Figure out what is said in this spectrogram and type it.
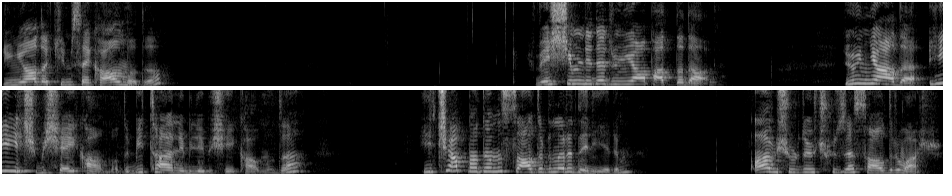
Dünyada kimse kalmadı. Ve şimdi de dünya patladı abi. Dünyada hiçbir şey kalmadı. Bir tane bile bir şey kalmadı. Hiç yapmadığımız saldırıları deneyelim. Abi şurada 3 füze saldırı var.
